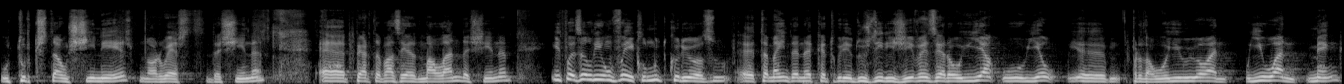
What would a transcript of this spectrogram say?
o Turquestão chinês, noroeste da China, uh, perto da base aérea de Malan, da China. E depois ali um veículo muito curioso, eh, também ainda na categoria dos dirigíveis, era o Yuan, o, eh, perdão, o Yuan, o Yuan Meng,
